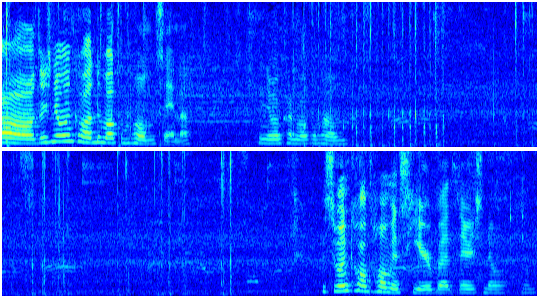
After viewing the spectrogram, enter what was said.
Oh, there's no one called Welcome Home, Santa. There's no one called Welcome Home. This one called Home is here, but there's no home.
